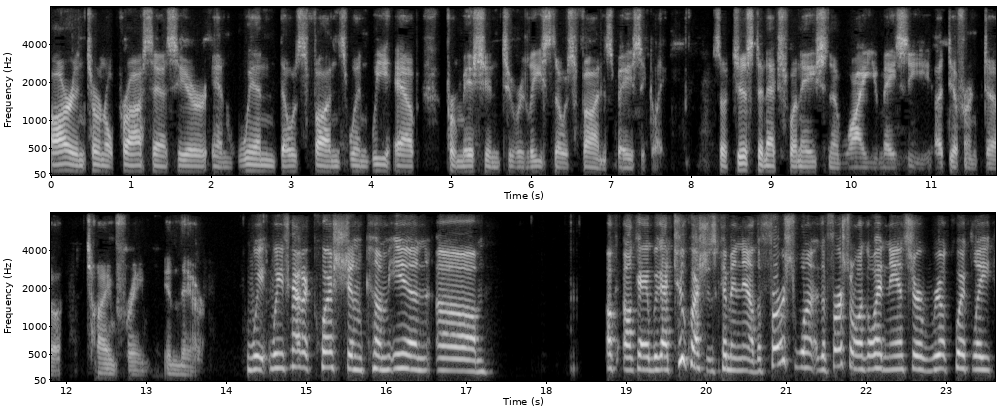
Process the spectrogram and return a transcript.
our internal process here and when those funds, when we have permission to release those funds, basically. So just an explanation of why you may see a different uh, time frame in there. We, we've had a question come in. um, ok- Okay, we got two questions coming in now. The first one, the first one I'll go ahead and answer real quickly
